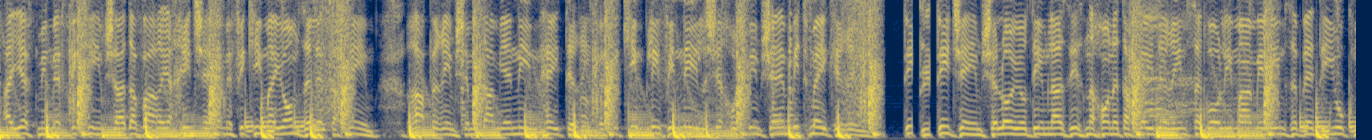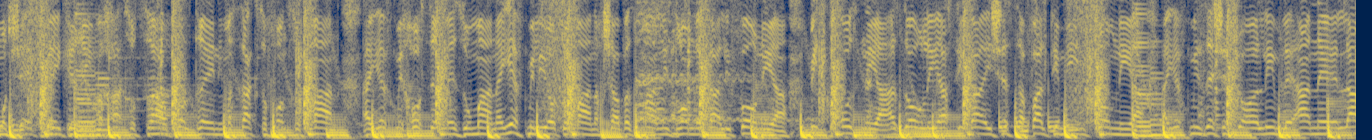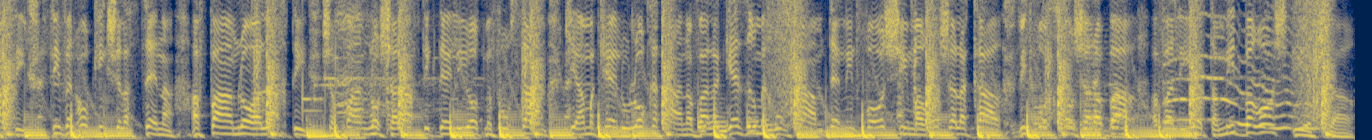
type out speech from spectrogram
עייף ממפיקים שהדבר היחיד שהם מפיקים היום זה לקחים. ראפרים שמדמיינים הייטרים, מפיקים בלי ויניל שחושבים שהם ביטמייקרים די-ג'אים שלא יודעים להזיז נכון את הפיידרים סגול עם המילים זה בדיוק כמו צ'ט בייקר עם החצוצרה או קולטריין עם הסקסופון סופרן עייף מחוסר מזומן, עייף מלהיות אומן עכשיו הזמן לזרום לקליפורניה ביט באוזניה, עזור לי הסיבה היא שסבלתי מאינסומניה. עייף מזה ששואלים לאן נעלמתי סטיבן הוקינג של הסצנה אף פעם לא הלכתי. שפן לא שלפתי כדי להיות מפורסם כי המקל הוא לא קטן אבל הגזר מחורסם תן לנפוש עם הראש על הקר לתפוס ראש על הבר אבל להיות תמיד בראש אי אפשר.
